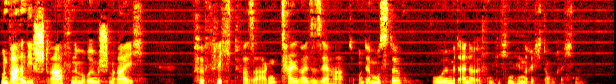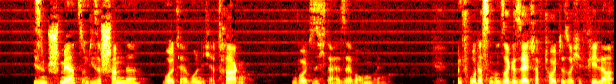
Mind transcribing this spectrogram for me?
Nun waren die Strafen im römischen Reich für Pflichtversagen teilweise sehr hart und er musste wohl mit einer öffentlichen Hinrichtung rechnen. Diesen Schmerz und diese Schande wollte er wohl nicht ertragen und wollte sich daher selber umbringen. Ich bin froh, dass in unserer Gesellschaft heute solche Fehler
